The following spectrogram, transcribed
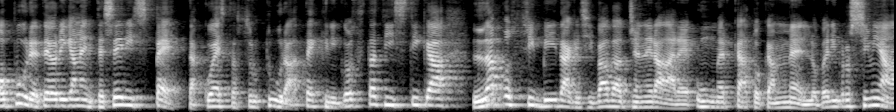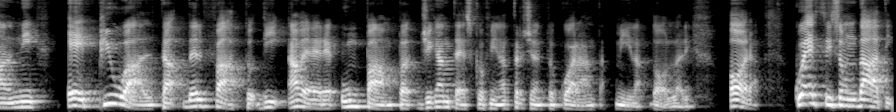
Oppure teoricamente se rispetta questa struttura tecnico-statistica, la possibilità che si vada a generare un mercato cammello per i prossimi anni è più alta del fatto di avere un pump gigantesco fino a 340 mila dollari. Ora, questi sono dati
